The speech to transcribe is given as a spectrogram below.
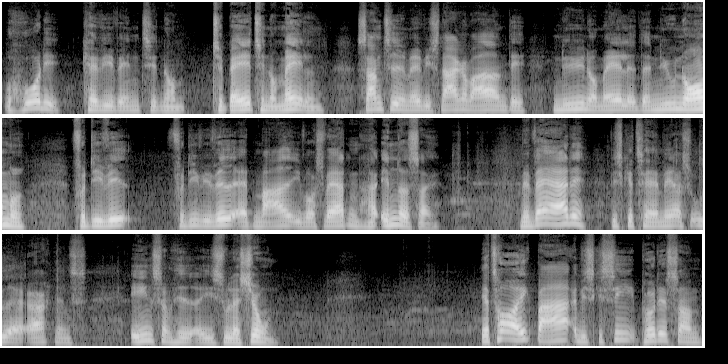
hvor hurtigt kan vi vende til, tilbage til normalen, samtidig med, at vi snakker meget om det nye normale, the new normal, fordi vi, fordi vi ved, at meget i vores verden har ændret sig. Men hvad er det, vi skal tage med os ud af ørkenens ensomhed og isolation? Jeg tror ikke bare, at vi skal se på det som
